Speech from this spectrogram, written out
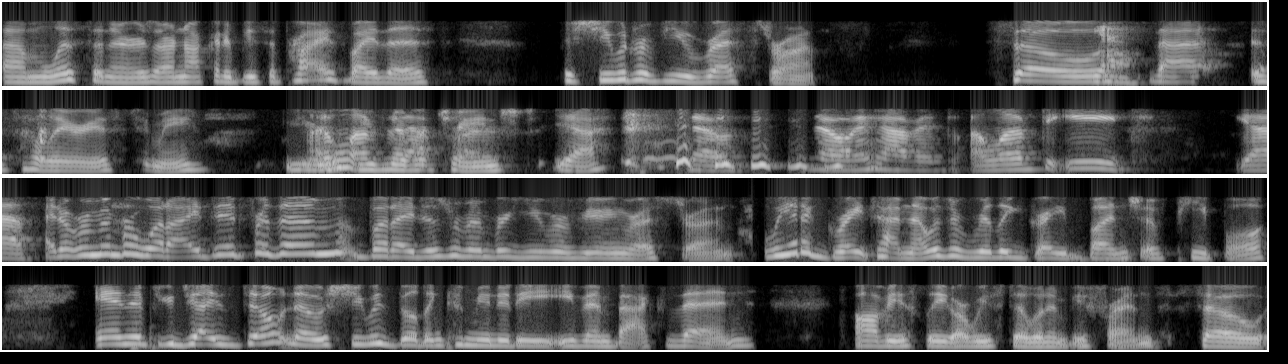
um, listeners are not going to be surprised by this, but she would review restaurants so yes. that is hilarious to me. You, I love you've never part. changed. Yeah. no, no, I haven't. I love to eat. Yes. I don't remember what I did for them, but I just remember you reviewing restaurants. We had a great time. That was a really great bunch of people. And if you guys don't know, she was building community even back then, obviously, or we still wouldn't be friends. So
